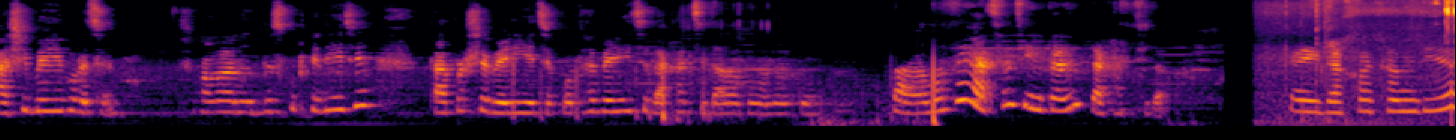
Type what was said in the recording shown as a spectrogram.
হাসি বেরিয়ে পড়েছে। সকালবেলা দুধ বিস্কুট খেয়ে দিয়েছি, তারপর সে বেরিয়েছে। কোথায় বেরিয়েছে দেখাচ্ছি দাদা তোমাদেরকে। তার মধ্যে আছে চিন্তা নেই দেখাচ্ছি এই দেখো এখান দিয়ে।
